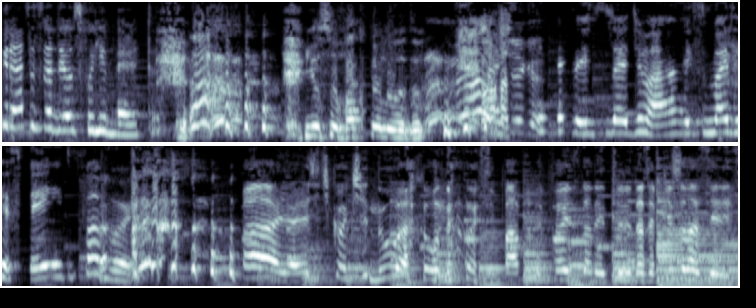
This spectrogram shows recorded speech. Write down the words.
Graças a Deus fui liberta. E o sovaco peludo. Ah, chega! Isso já é demais. Mais respeito, por favor. Ai, ai, a gente continua ou não esse papo depois da leitura das epístolas deles.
